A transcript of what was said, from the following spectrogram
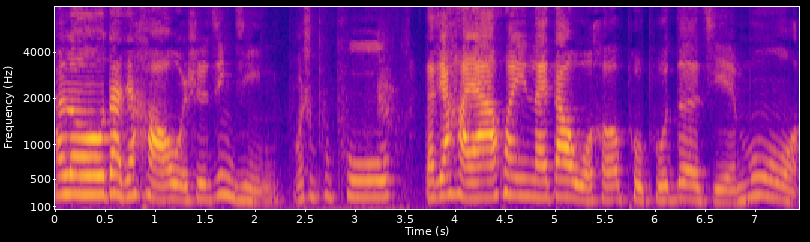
Hello，大家好，我是静静。我是噗噗，大家好呀，欢迎来到我和噗噗的节目，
